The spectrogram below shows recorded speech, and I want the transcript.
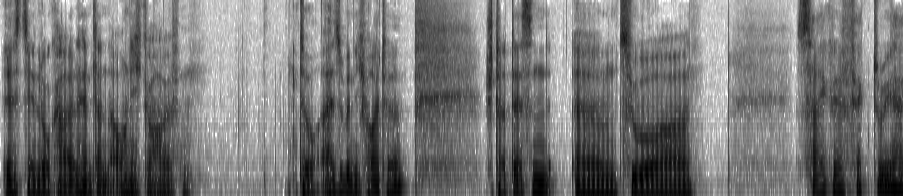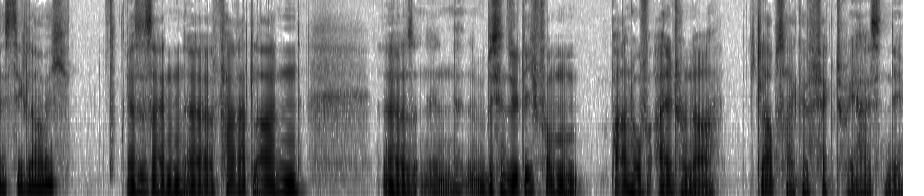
ist den lokalen Händlern auch nicht geholfen. So, also bin ich heute stattdessen ähm, zur Cycle Factory heißt sie, glaube ich. Es ist ein äh, Fahrradladen äh, ein bisschen südlich vom Bahnhof Altona. Ich glaube Cycle Factory heißen die.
